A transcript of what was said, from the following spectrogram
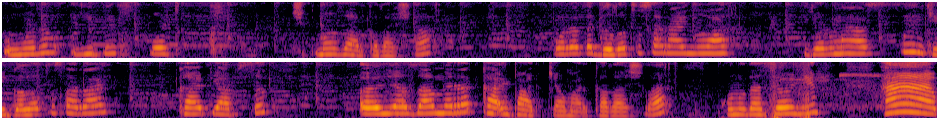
umarım iyi bir futbol çıkmaz arkadaşlar. Bu arada Galatasaraylılar yoruma yazsın ki Galatasaray kalp yapsın. Öyle yazanlara kalp atacağım arkadaşlar. Onu da söyleyeyim. He,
